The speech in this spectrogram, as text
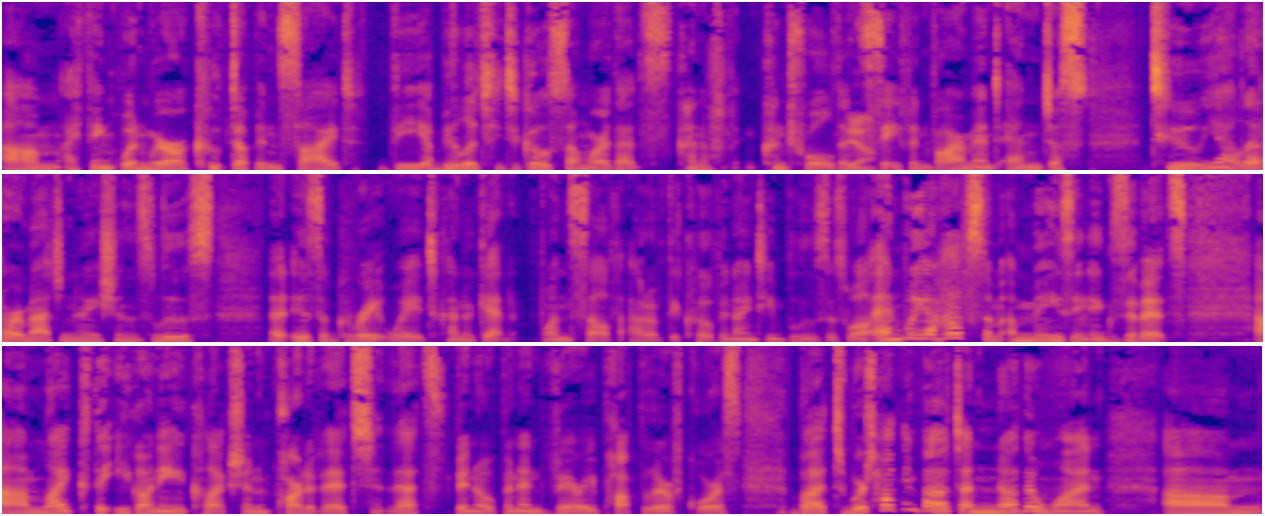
um, I think when we are cooped up inside, the ability to go somewhere that's kind of controlled and Yeah. safe environment and just to, yeah, let our imaginations loose, that is a great way to kind of get oneself out of the COVID 19 blues as well. And we have some amazing exhibits, um, like the Lee Kun-hee collection, part of it, that's been open and very popular, of course. But we're talking about another one um,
